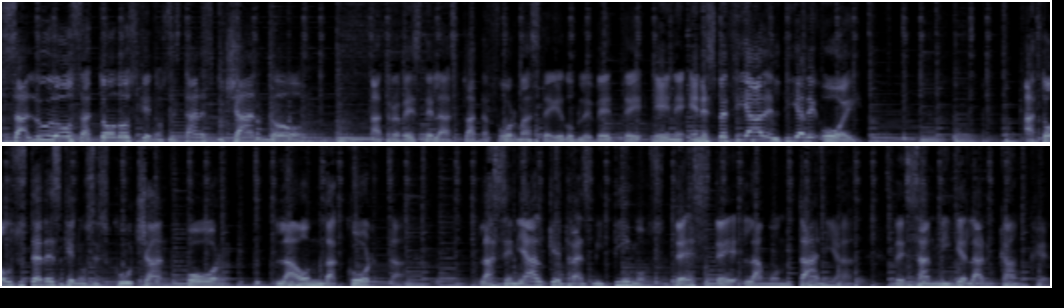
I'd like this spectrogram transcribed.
Saludos a todos que nos están escuchando a través de las plataformas de EWTN, en especial el día de hoy. A todos ustedes que nos escuchan por la onda corta, la señal que transmitimos desde la montaña de San Miguel Arcángel,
